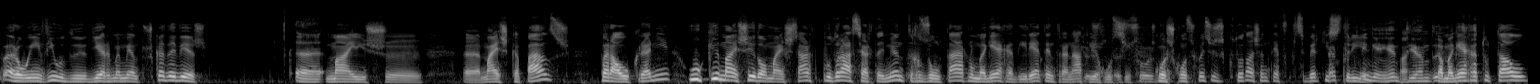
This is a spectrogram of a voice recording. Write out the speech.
para o envio de, de armamentos cada vez mais, mais capazes para a Ucrânia, o que mais cedo ou mais tarde poderá certamente resultar numa guerra direta entre a NATO as, e a Rússia, com as consequências que toda a gente deve perceber que isso é teria. Ninguém é? entende. É uma guerra total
